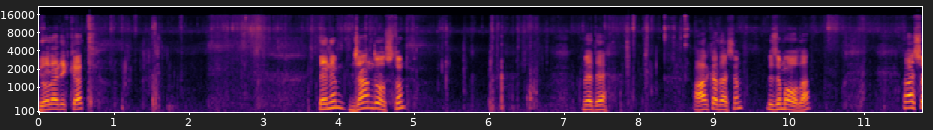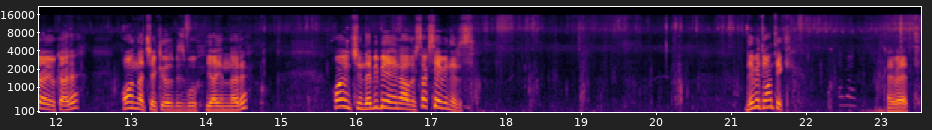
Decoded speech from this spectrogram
Yola dikkat. Benim can dostum ve de arkadaşım bizim oğlan. Aşağı yukarı onunla çekiyoruz biz bu yayınları. Onun için de bir beğeni alırsak seviniriz. Değil mi Tontik? Evet. Evet.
